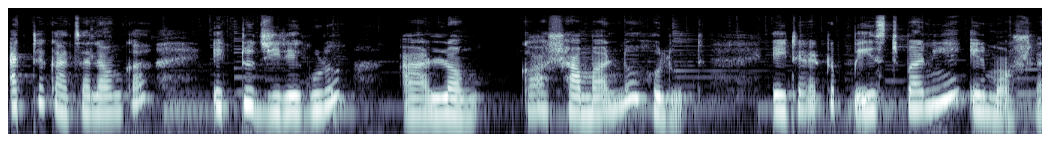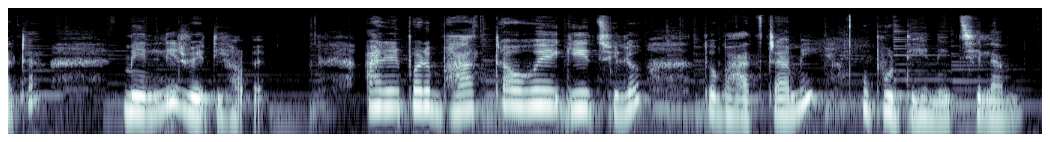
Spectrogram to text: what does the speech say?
একটা কাঁচা লঙ্কা, একটু জিরে গুঁড়ো আর লঙ্কা সামান্য হলুদ। এইটার একটা পেস্ট বানিয়ে এর মশলাটা মেনলি রেডি হবে। আর এরপরে ভাতটাও হয়ে গিয়েছিল, তো ভাতটা আমি উপর দিয়ে নিচ্ছিলাম।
